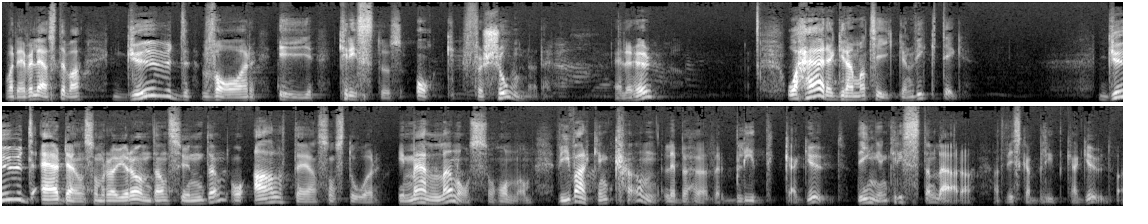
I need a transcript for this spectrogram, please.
Vad det vi läste va? Gud var i Kristus och försonade. Eller hur? Och här är grammatiken viktig. Gud är den som röjer undan synden och allt det som står emellan oss och honom. Vi varken kan eller behöver blidka Gud. Det är ingen kristen lära att vi ska blidka Gud. Va?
